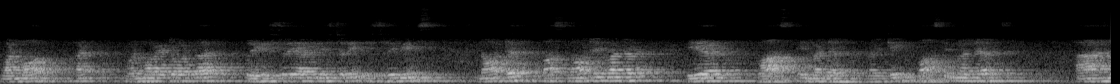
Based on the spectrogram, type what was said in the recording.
One more, I- one more I told that prehistory and history. History means not was not invented. Here was invented. Writing was invented. and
